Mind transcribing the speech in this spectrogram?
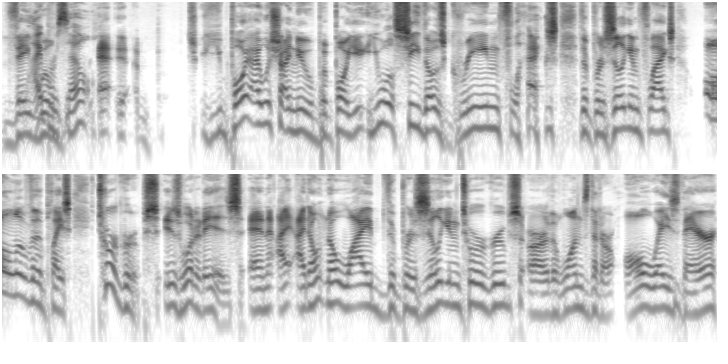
They Why will Brazil? uh, uh, you, boy, I wish I knew, but boy, you, you will see those green flags, the Brazilian flags, all over the place. Tour groups is what it is. And I, I don't know why the Brazilian tour groups are the ones that are always there,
